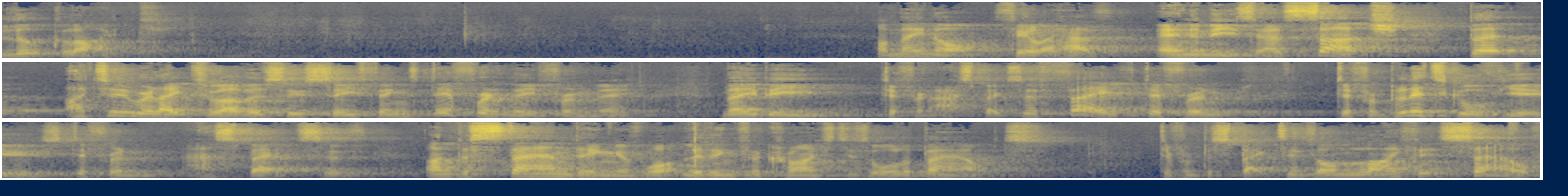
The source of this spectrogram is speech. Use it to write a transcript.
look like? I may not feel I have enemies as such, but I do relate to others who see things differently from me. Maybe different aspects of faith, different, different political views, different aspects of understanding of what living for Christ is all about, different perspectives on life itself.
